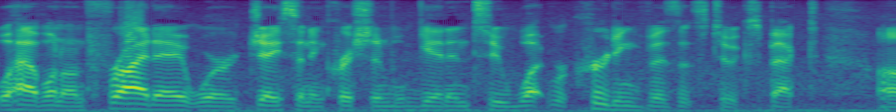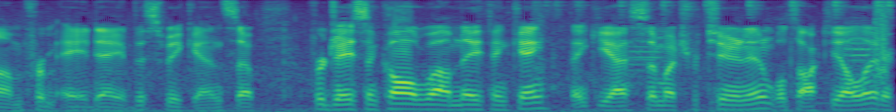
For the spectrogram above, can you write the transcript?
we'll have one on Friday where Jason and Christian will get into what recruiting visits to expect um, from A Day this weekend. So for Jason Caldwell, I'm Nathan King. Thank you guys so much for tuning in. We'll talk to y'all later.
